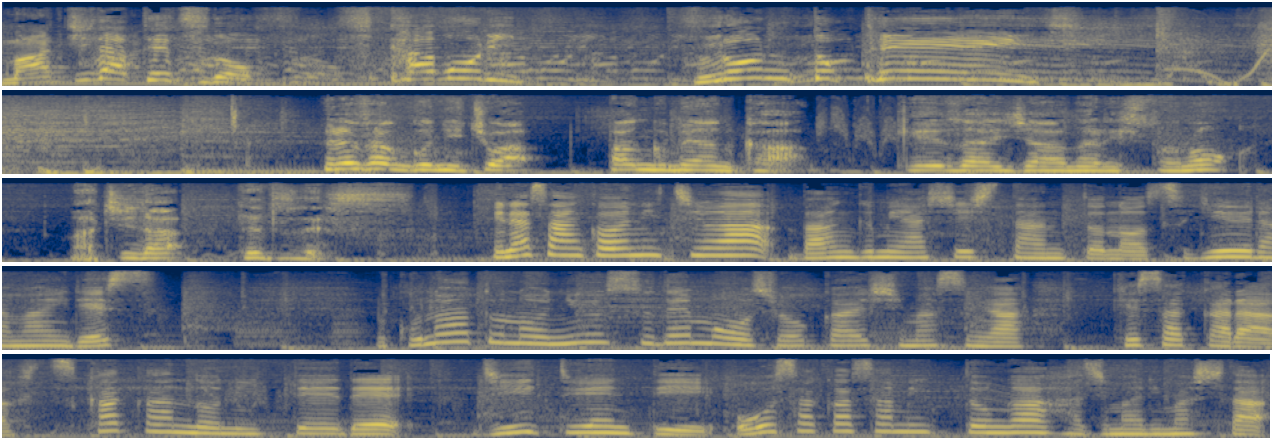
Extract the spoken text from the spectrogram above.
町田鉄の深掘りフロントページ。皆さんこんにちは。番組アンカー経済ジャーナリストの町田鉄です。皆さんこんにちは。番組アシスタントの杉浦舞です。この後のニュースでも紹介しますが今朝から2日間の日程で G20 大阪サミットが始まりました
